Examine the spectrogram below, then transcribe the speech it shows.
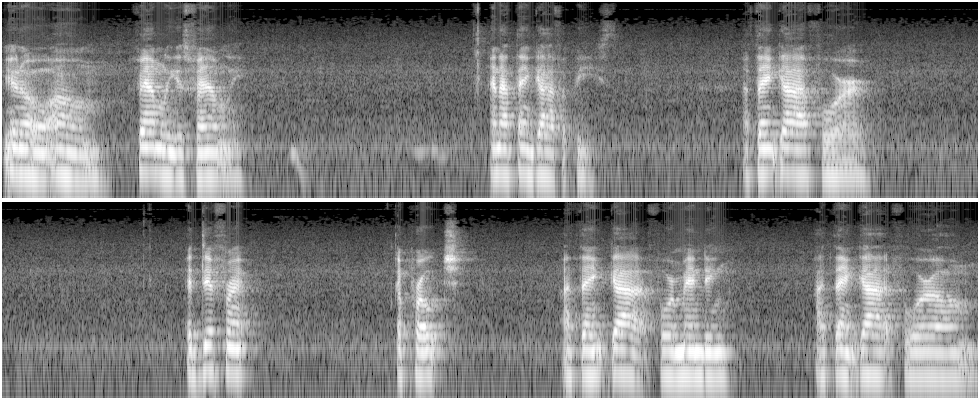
you know, um, family is family. And I thank God for peace. I thank God for a different approach. I thank God for mending. I thank God for um,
